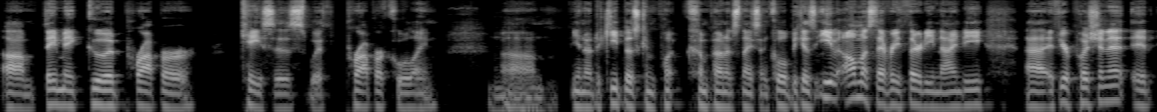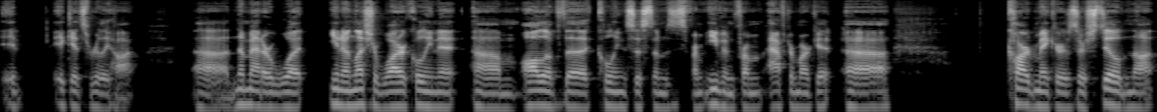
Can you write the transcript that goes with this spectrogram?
um, they make good proper cases with proper cooling mm-hmm. um, you know to keep those comp- components nice and cool because even almost every 3090 uh, if you're pushing it it it it gets really hot uh, no matter what you know unless you're water cooling it um, all of the cooling systems from even from aftermarket uh, card makers they're still not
